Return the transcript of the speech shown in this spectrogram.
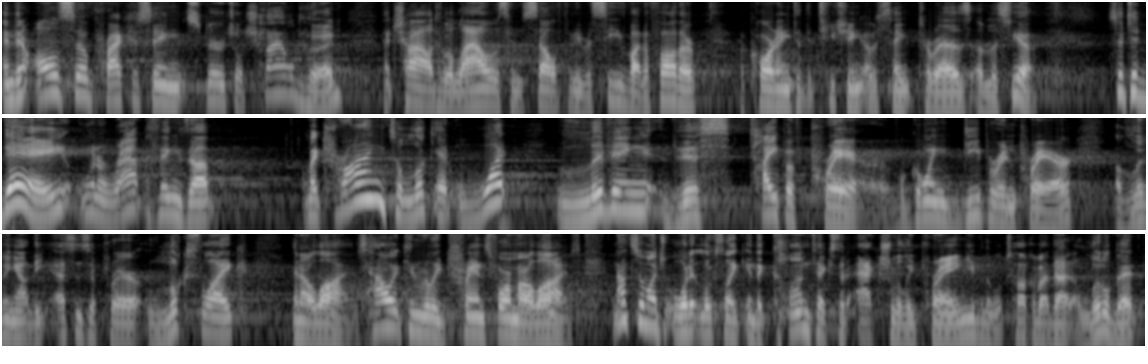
and then also practicing spiritual childhood, a child who allows himself to be received by the Father according to the teaching of Saint Therese of Lisieux. So today, I'm going to wrap things up by trying to look at what living this type of prayer, going deeper in prayer, of living out the essence of prayer looks like in our lives, how it can really transform our lives. Not so much what it looks like in the context of actually praying, even though we'll talk about that a little bit,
